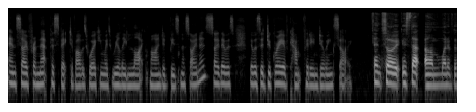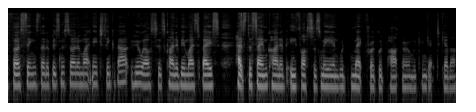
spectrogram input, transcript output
and so from that perspective i was working with really like-minded business owners so there was there was a degree of comfort in doing so And so, is that um, one of the first things that a business owner might need to think about? Who else is kind of in my space, has the same kind of ethos as me, and would make for a good partner, and we can get together?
